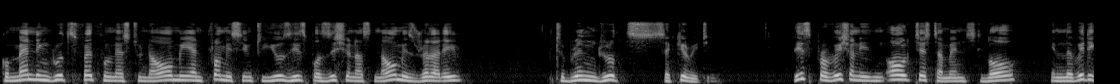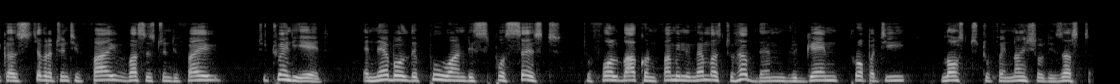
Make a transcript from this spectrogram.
commending Ruth's faithfulness to Naomi and promising to use his position as Naomi's relative to bring Ruth's security. This provision in Old Testament law in Leviticus chapter 25 verses 25 to 28 enabled the poor and dispossessed to fall back on family members to help them regain property lost to financial disaster.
